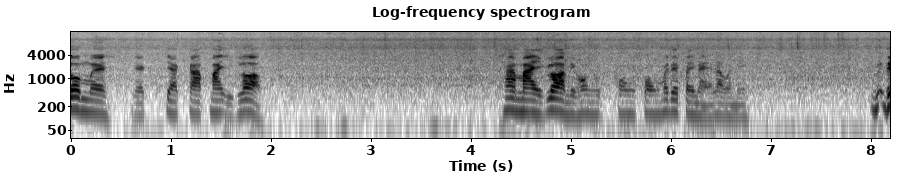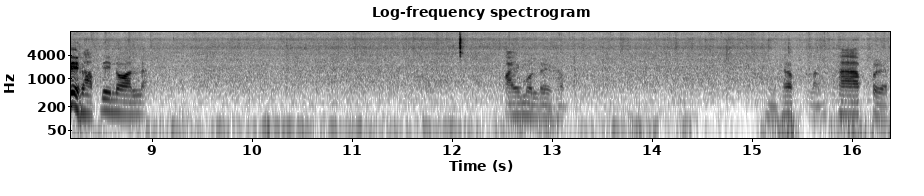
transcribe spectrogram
ล่มเลยอยากอยากกลับมาอีกรอบ ถ้ามาอีกรอบนี่คงคงคงไม่ได้ไปไหนแล้ววันนี้ ไม่ได้หลับได้นอนละไปหมดเลยครับนี่ครับ หลังคาเปิด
